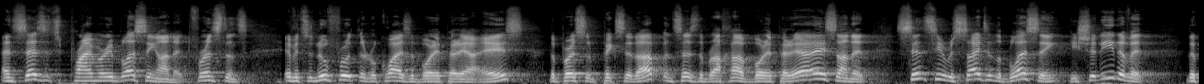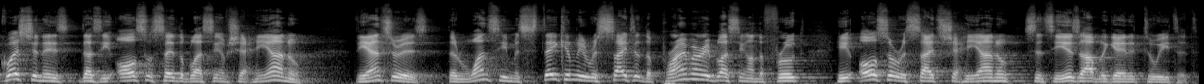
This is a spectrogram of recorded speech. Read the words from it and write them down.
and says its primary blessing on it? For instance, if it's a new fruit that requires a Bore Peri Ha'etz, the person picks it up and says the bracha of Bore Peri Ha'etz on it. Since he recited the blessing, he should eat of it. The question is, does he also say the blessing of Shehecheyanu? The answer is that once he mistakenly recited the primary blessing on the fruit, he also recites Shehecheyanu since he is obligated to eat it.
